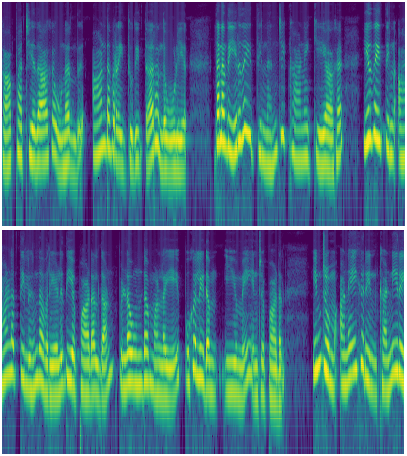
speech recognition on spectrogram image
காப்பாற்றியதாக உணர்ந்து ஆண்டவரை துதித்தார் அந்த ஊழியர். தனது இருதயத்தின் நன்றி காணிக்கையாக இருதயத்தின் ஆழத்திலிருந்து அவர் எழுதிய பாடல்தான் பிளவுண்ட மலையே புகலிடம் ஈயுமே என்ற பாடல். இன்றும் அநேகரின் கண்ணீரை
